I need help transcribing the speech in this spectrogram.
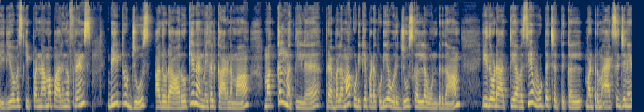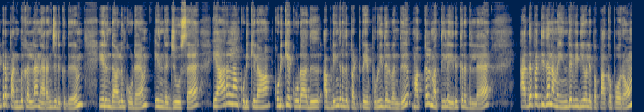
வீடியோவை ஸ்கிப் பண்ணாமல் பாருங்கள் ஃப்ரெண்ட்ஸ் பீட்ரூட் ஜூஸ் அதோட ஆரோக்கிய நன்மைகள் காரணமாக மக்கள் மத்தியில் பிரபலமாக குடிக்கப்படக்கூடிய ஒரு ஜூஸ்களில் ஒன்று தான் இதோட அத்தியாவசிய ஊட்டச்சத்துக்கள் மற்றும் ஆக்சிஜனேற்ற பண்புகள்லாம் நிறைஞ்சிருக்குது. இருந்தாலும் கூட இந்த ஜூஸை யாரெல்லாம் குடிக்கலாம் குடிக்கக்கூடாது அப்படிங்கிறது பற்றிய புரிதல் வந்து மக்கள் மத்தியில் இருக்கிறதில்ல. அதை பற்றி தான் நம்ம இந்த வீடியோவில் இப்போ பார்க்க போகிறோம்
